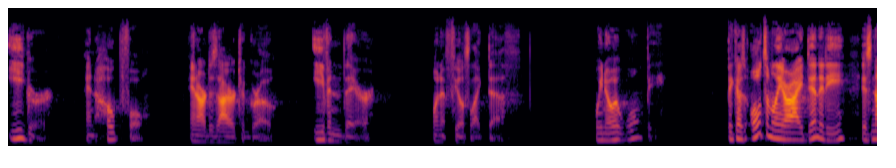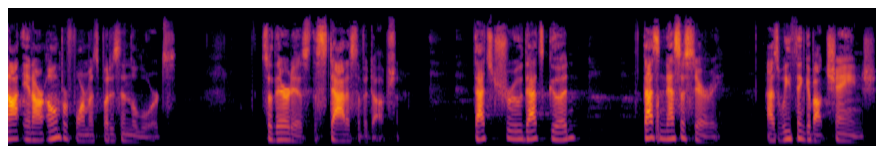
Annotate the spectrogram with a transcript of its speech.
eager and hopeful in our desire to grow, even there when it feels like death. We know it won't be. Because ultimately, our identity is not in our own performance, but it's in the Lord's. So there it is the status of adoption. That's true, that's good, that's necessary as we think about change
